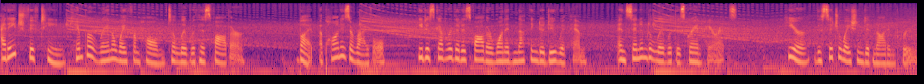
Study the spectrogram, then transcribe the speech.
At age 15, Kemper ran away from home to live with his father. But upon his arrival, he discovered that his father wanted nothing to do with him and sent him to live with his grandparents. Here, the situation did not improve.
